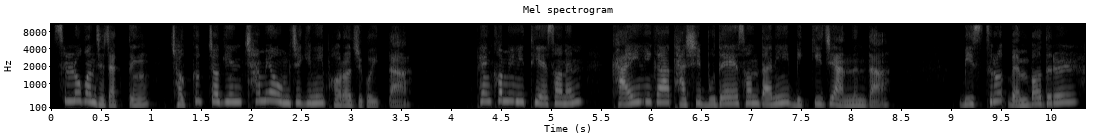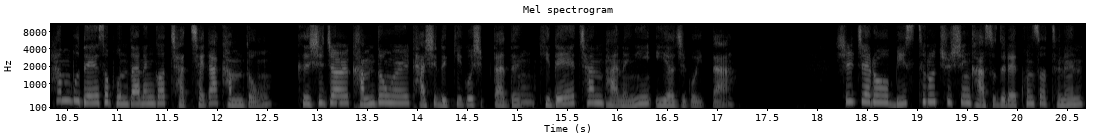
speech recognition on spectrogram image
슬로건 제작 등 적극적인 참여 움직임이 벌어지고 있다. 팬 커뮤니티에서는 가인이가 다시 무대에 선다니 믿기지 않는다. 미스트롯 멤버들을 한 무대에서 본다는 것 자체가 감동, 그 시절 감동을 다시 느끼고 싶다 등 기대에 찬 반응이 이어지고 있다. 실제로 미스트롯 출신 가수들의 콘서트는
